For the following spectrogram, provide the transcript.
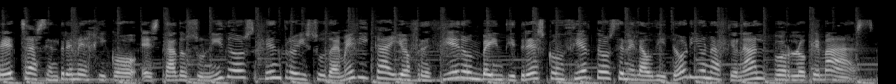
fechas entre México, Estados Unidos, Centro y Sudamérica y ofrecieron 23 conciertos en el Auditorio Nacional, por lo que más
